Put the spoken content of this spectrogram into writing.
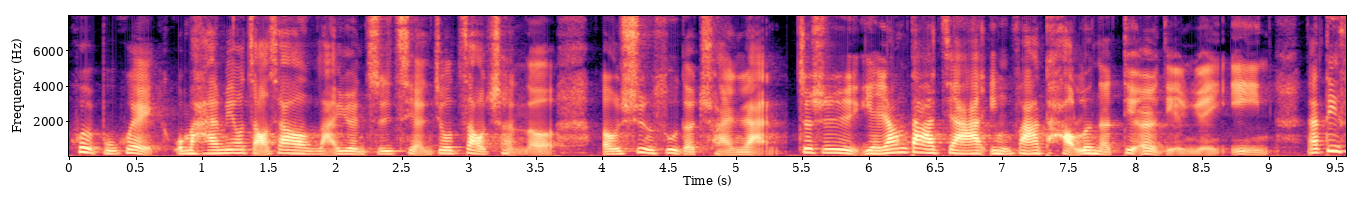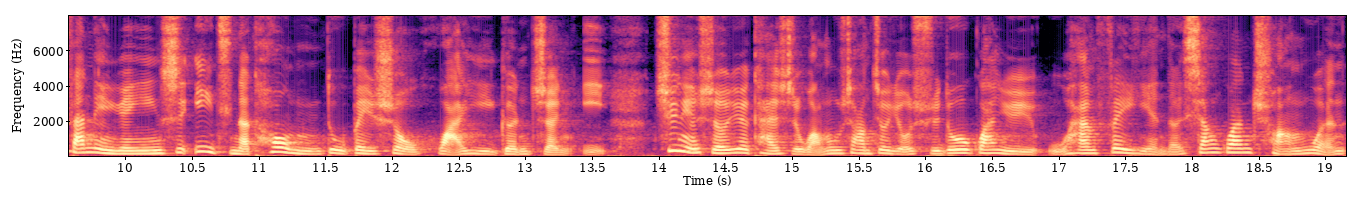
会不会我们还没有找到来源之前，就造成了呃迅速的传染？这是也让大家引发讨论的第二点原因。那第三点原因是疫情的透明度备受怀疑跟争议。去年十二月开始，网络上就有许多关于武汉肺炎的相关传闻，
